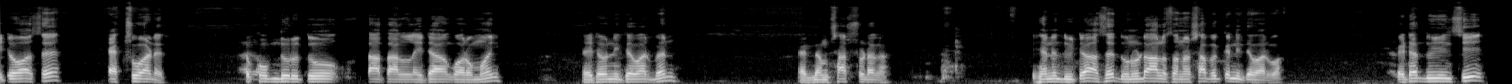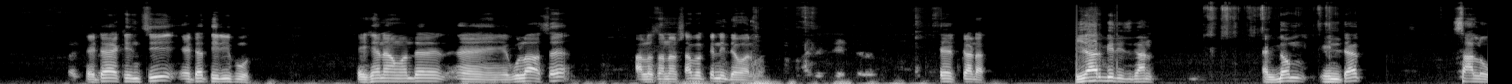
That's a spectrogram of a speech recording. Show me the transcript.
এটাও আছে একশো ওয়ার্ডের। খুব দ্রুত তাতাল এটা গরম হয়, এটাও নিতে পারবেন। একদম সাতশো টাকা। এখানে দুইটা আছে দুটোটা আলোচনার সাপেক্ষে নিতে পারবা। এটা দুই ইঞ্চি, এটা এক ইঞ্চি, এটা তিরিশ ফুট। এখানে আমাদের এগুলো আছে আলোচনার সাপেক্ষে নিতে পারবা। ইয়ার গিরিজ গান একদম ইনটাক চালু।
